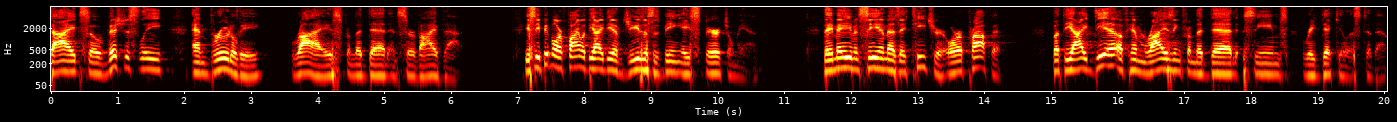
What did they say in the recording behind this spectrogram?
died so viciously and brutally rise from the dead and survive that? You see, people are fine with the idea of Jesus as being a spiritual man. They may even see him as a teacher or a prophet. But the idea of him rising from the dead seems ridiculous to them.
